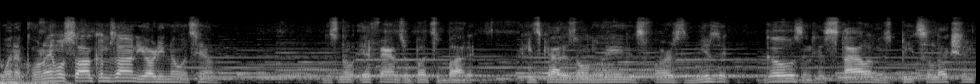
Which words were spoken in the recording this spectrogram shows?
When a Conejo song comes on, you already know it's him. There's no ifs, ands, or buts about it. He's got his own lane as far as the music goes and his style and his beat selection.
